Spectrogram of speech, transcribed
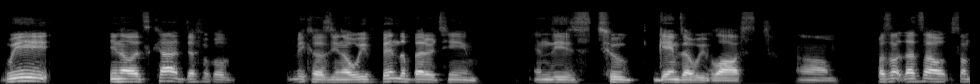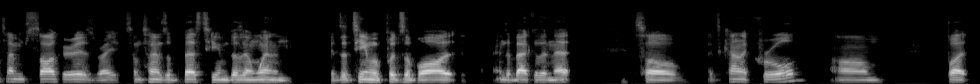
We you know, it's kind of difficult because, you know, we've been the better team in these two games that we've lost. Um, but that's how sometimes soccer is, right? Sometimes the best team doesn't win. It's the team who puts the ball in the back of the net. So it's kind of cruel. Um, but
